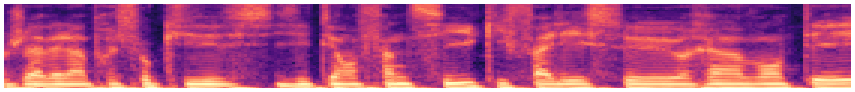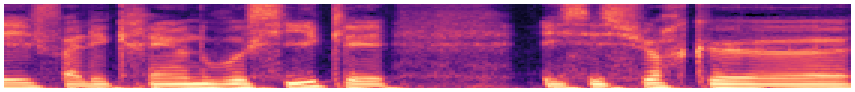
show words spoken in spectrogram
j'avais l'impression qu'ils étaient en fin de cycle, il fallait se réinventer, il fallait créer un nouveau cycle et, et c'est sûr que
